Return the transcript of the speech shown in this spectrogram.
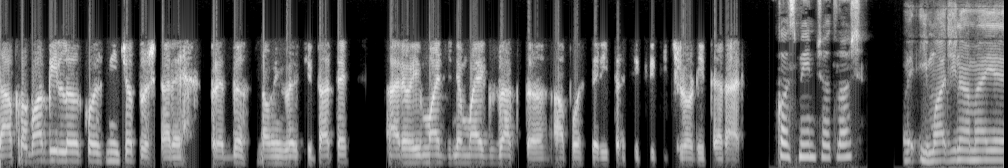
Dar probabil uh, Cosmin Ciotuș, care predă la universitate, are o imagine mai exactă a posterității criticilor literari. Cosmin Ciotloș? Păi, imaginea mea e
